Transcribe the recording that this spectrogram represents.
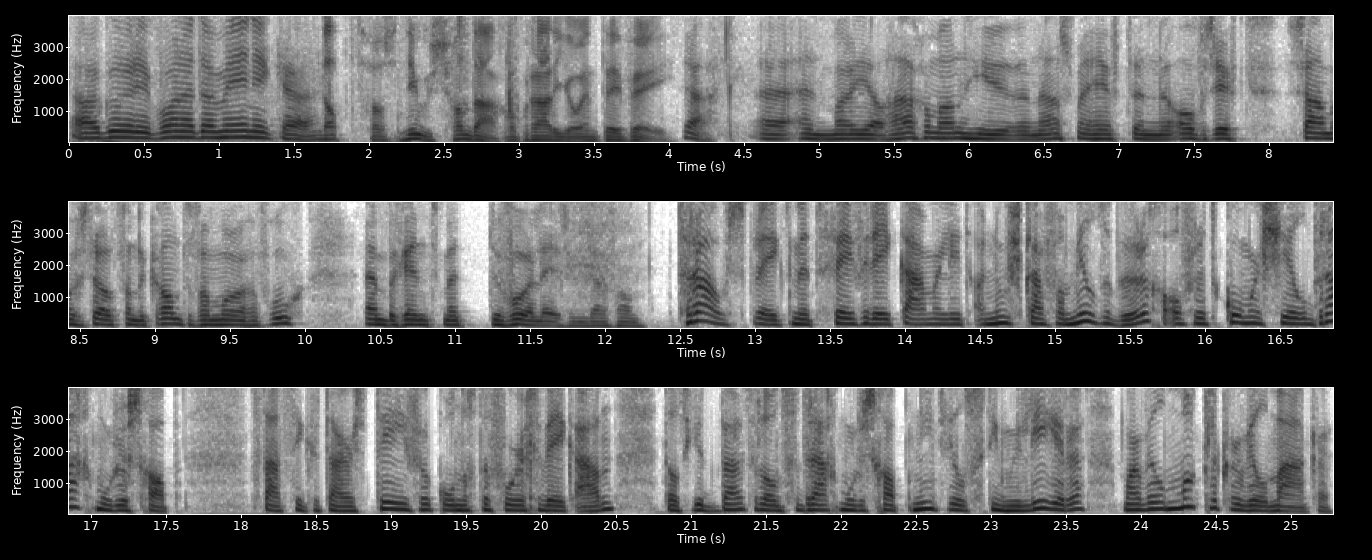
Auguri, buona domenica. Dat was nieuws vandaag op radio en tv. Ja, uh, en Marielle Hageman hier uh, naast mij heeft een uh, overzicht samengesteld van de kranten van morgen vroeg. En begint met de voorlezing daarvan. Trouw spreekt met VVD-Kamerlid Anoushka van Miltenburg over het commercieel draagmoederschap. Staatssecretaris Teven kondigde vorige week aan dat hij het buitenlandse draagmoederschap niet wil stimuleren, maar wel makkelijker wil maken.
